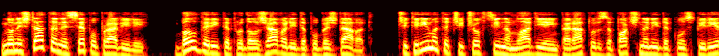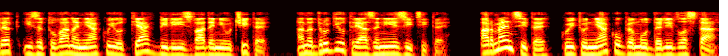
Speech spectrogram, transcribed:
Но нещата не се поправили, българите продължавали да побеждават, четиримата чичовци на младия император започнали да конспирират и за това на някои от тях били извадени очите, а на други отрязани езиците. Арменците, които някога му дали властта,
